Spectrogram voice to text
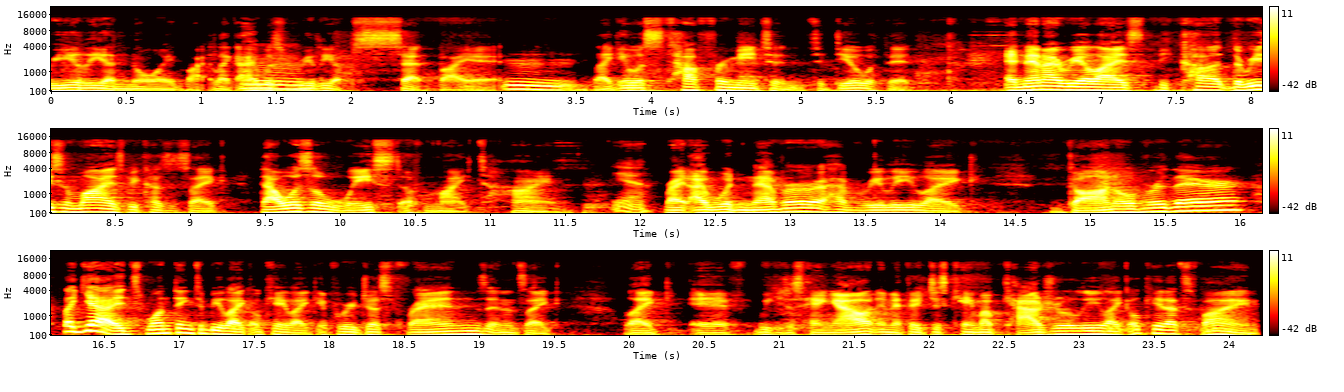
really annoyed by it. Like I was mm. really upset by it. Mm. Like it was tough for me to to deal with it, and then I realized because the reason why is because it's like that was a waste of my time Yeah. right? I would never have really like gone over there. Like, yeah, it's one thing to be like, okay, like if we're just friends and it's like, like if we could just hang out and if it just came up casually, like, okay, that's fine.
